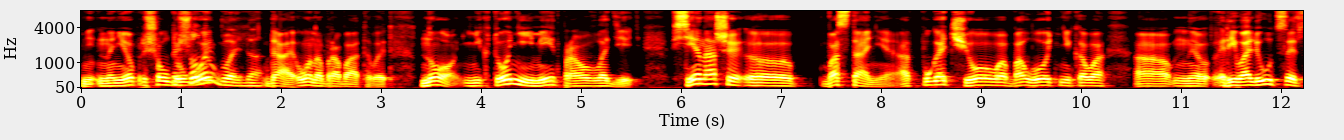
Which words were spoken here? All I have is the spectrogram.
на нее пришел, пришел другой, другой да. да, он обрабатывает. Но никто не имеет права владеть. Все наши восстание от Пугачева, Болотникова, а, революция... Все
